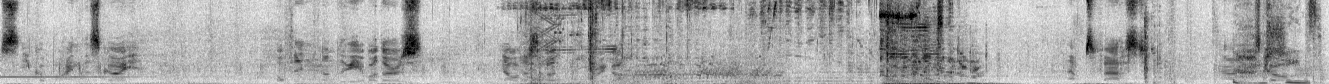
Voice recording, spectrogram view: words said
Sneak up behind this guy. The others notice, but here we go. That was fast. Now let's go. Machines.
